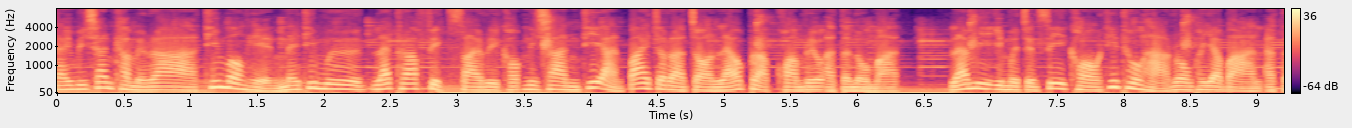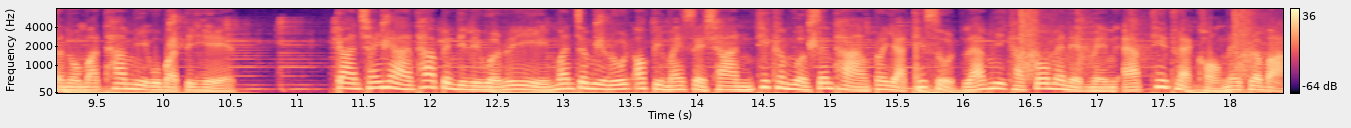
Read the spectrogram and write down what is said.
Night Vision Camera ที่มองเห็นในที่มืด และ Traffic Sign Recognition ที่อ่านป้ายจราจรแล้วปรับความเร็วอัตโนมัติ และมี Emergency Call ที่โทรหาโรงพยาบาลอัตโนมัติถ้ามีอุบัติเหตุ การใช้งานถ้าเป็น Delivery มันจะมี Route Optimization ที่คำนวณเส้นทางประหยัดที่สุด และมี Cargo Management App ที่แทร็กของในกระบะ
